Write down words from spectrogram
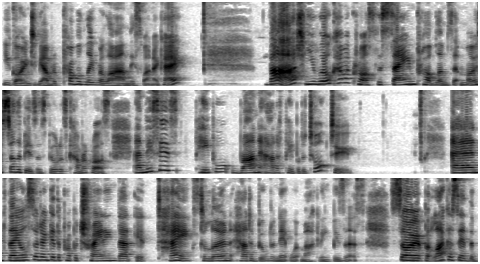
You're going to be able to probably rely on this one, okay? But you will come across the same problems that most other business builders come across. And this is people run out of people to talk to and they also don't get the proper training that it takes to learn how to build a network marketing business. So, but like I said, the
